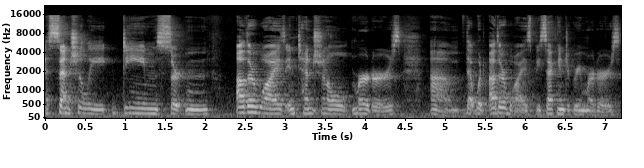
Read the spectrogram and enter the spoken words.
essentially deems certain otherwise intentional murders um, that would otherwise be second degree murders,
